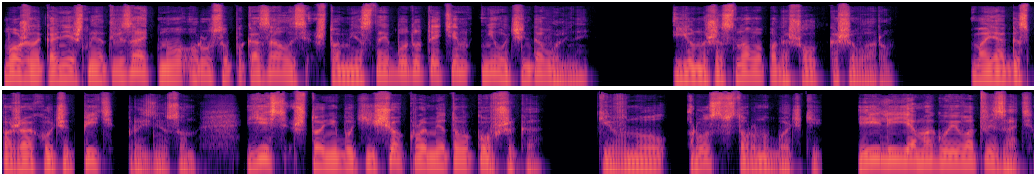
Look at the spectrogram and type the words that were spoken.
Можно, конечно, и отвязать, но Русу показалось, что местные будут этим не очень довольны. Юноша снова подошел к кошевару. «Моя госпожа хочет пить», — произнес он. «Есть что-нибудь еще, кроме этого ковшика?» Кивнул Рус в сторону бочки. «Или я могу его отвязать?»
